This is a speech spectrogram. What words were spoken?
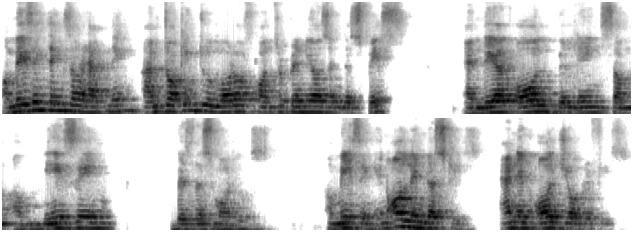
amazing things are happening. I'm talking to a lot of entrepreneurs in this space, and they are all building some amazing business models amazing in all industries and in all geographies.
